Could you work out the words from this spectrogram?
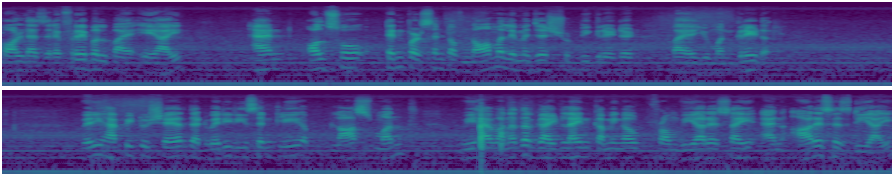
called as referable by AI and also 10% of normal images should be graded by a human grader. Very happy to share that very recently, uh, last month, we have another guideline coming out from VRSI and RSSDI.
